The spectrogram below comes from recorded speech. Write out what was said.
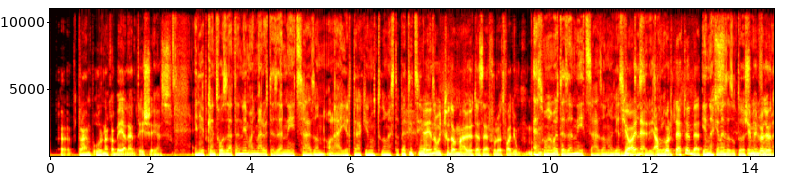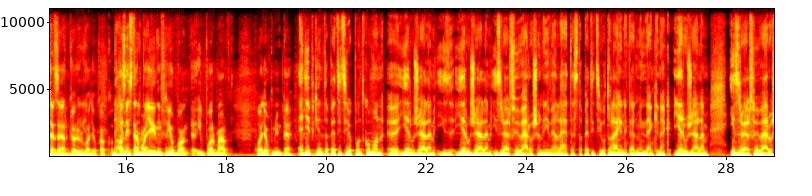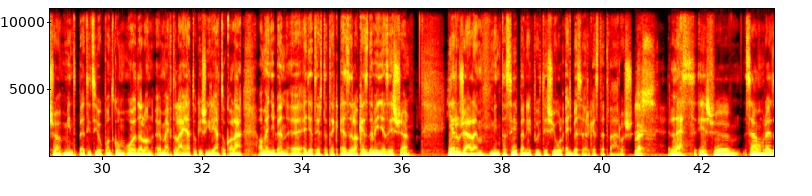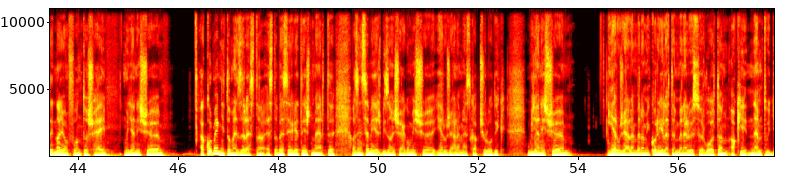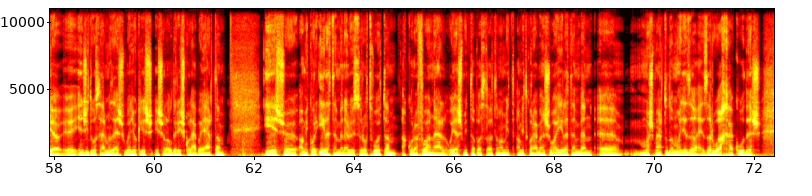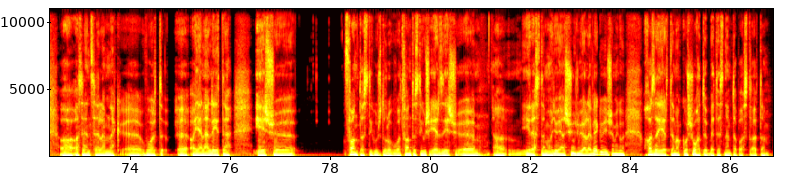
Trump úrnak a bejelentéséhez. Egyébként hozzátenném, hogy már 5400-an aláírták, én úgy tudom ezt a petíciót. Én úgy tudom, már 5000 fölött vagyunk. Ezt mondom, 5400-an, hogy ez Jaj, ne, dolog. akkor te többet Én nekem ez az utolsó Én még az 5000 körül igen. vagyok. Akkor nekem azt hiszem, hogy én jobban informált vagyok, mint te. Egyébként a petíciók.com-on Jeruzsálem, Iz, Jeruzsálem Izrael fővárosa néven lehet ezt a petíciót aláírni, tehát mindenkinek Jeruzsálem Izrael fővárosa, mint petíciók.com oldalon megtaláljátok és írjátok alá, amennyiben egyetértetek ezzel a kezdeményezéssel. Jeruzsálem, mint a szépen épült és jól egybeszerkesztett város. Lesz. Lesz, és számomra ez egy nagyon fontos hely, ugyanis akkor megnyitom ezzel ezt a, ezt a beszélgetést, mert az én személyes bizonyságom is Jeruzsálemhez kapcsolódik. Ugyanis Jeruzsálemben, amikor életemben először voltam, aki nem tudja, én zsidó származású vagyok, és, és a Lauder iskolába jártam, és amikor életemben először ott voltam, akkor a falnál olyasmit tapasztaltam, amit, amit korábban soha életemben, most már tudom, hogy ez a, ez a Ruach HaKódes, a, a Szent Szellemnek volt a jelenléte, és fantasztikus dolog volt, fantasztikus érzés. Éreztem, hogy olyan sűrű a levegő, és amikor hazaértem, akkor soha többet ezt nem tapasztaltam.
